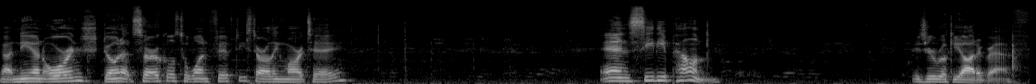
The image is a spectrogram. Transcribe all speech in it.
Got Neon Orange, Donut Circles to 150, Starling Marte. And CD Pelham is your rookie autograph.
